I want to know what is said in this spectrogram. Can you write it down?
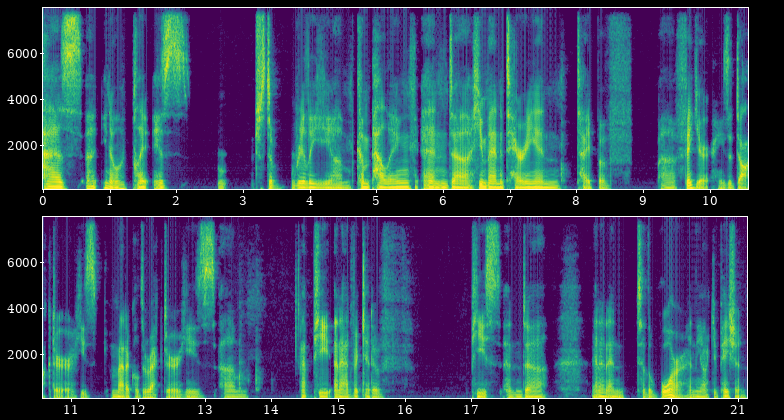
has uh, you know play his just a really um, compelling and uh, humanitarian type of uh, figure. He's a doctor. He's a medical director. He's um, a pe- an advocate of peace and uh, and an end to the war and the occupation.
